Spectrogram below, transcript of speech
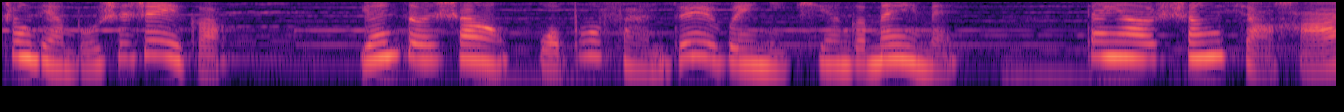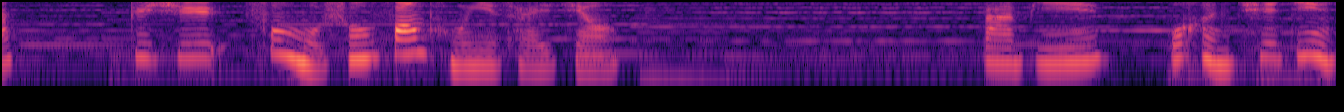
重点不是这个。原则上，我不反对为你添个妹妹，但要生小孩，必须父母双方同意才行。”爸比，我很确定。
